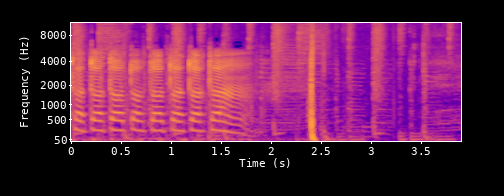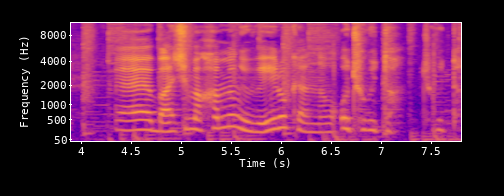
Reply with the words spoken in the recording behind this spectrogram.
따따따따따따따 에 마지막 한 명이 왜 이렇게 안 나와 어 저기 있다. 저기 있다.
